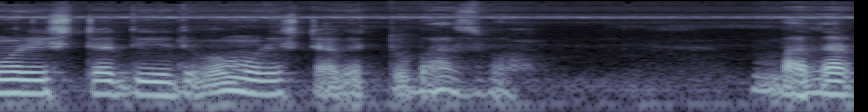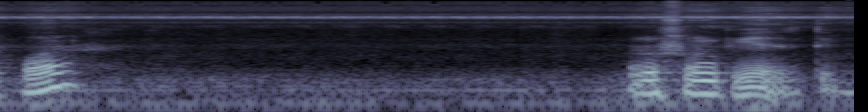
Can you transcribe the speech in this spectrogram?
মরিচটা দিয়ে দেব। মরিচটা আগে একটু ভাজবো। ভাজার পর রসুন পেঁয়াজ দেব।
